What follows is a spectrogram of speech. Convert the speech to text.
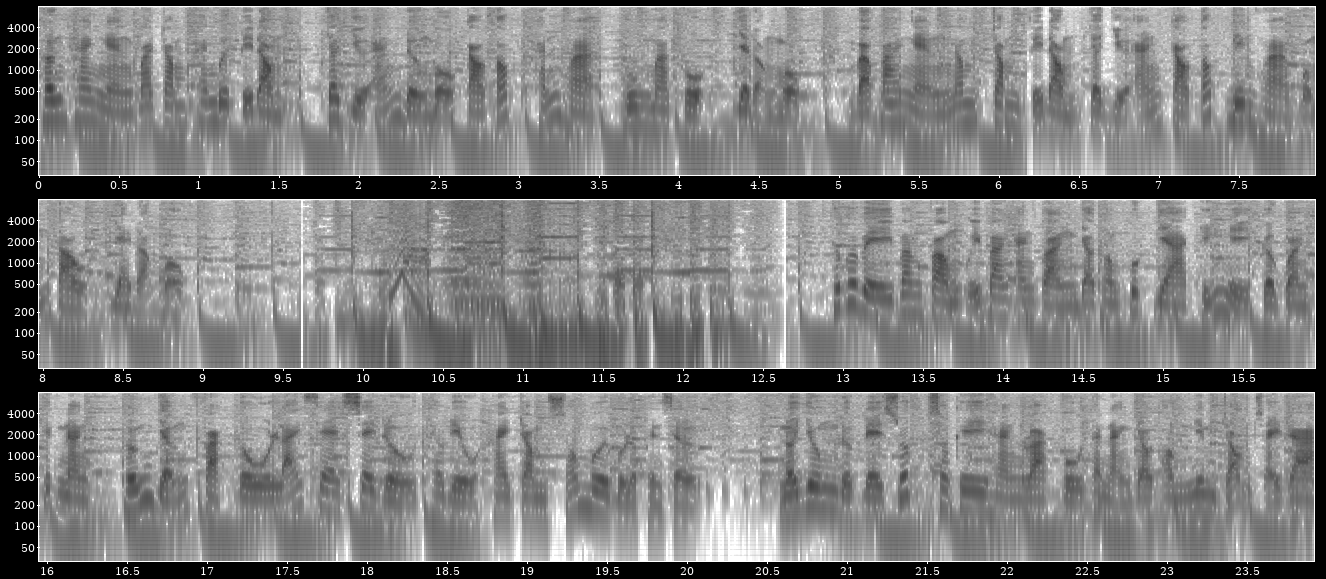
hơn 2.320 tỷ đồng cho dự án đường bộ cao tốc Khánh Hòa Buôn Ma Thuột giai đoạn 1 và 3.500 tỷ đồng cho dự án cao tốc Biên Hòa Vũng Tàu giai đoạn 1. Thưa quý vị, Văn phòng Ủy ban An toàn Giao thông Quốc gia kiến nghị cơ quan chức năng hướng dẫn phạt tù lái xe say rượu theo Điều 260 Bộ Luật Hình sự. Nội dung được đề xuất sau khi hàng loạt vụ tai nạn giao thông nghiêm trọng xảy ra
